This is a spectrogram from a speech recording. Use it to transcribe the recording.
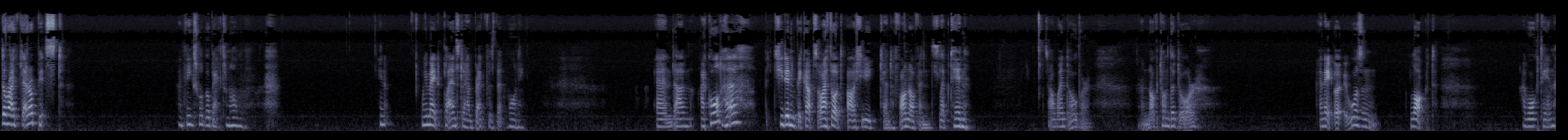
the right therapist. And things will go back to normal. You know, we made plans to have breakfast that morning. And um, I called her, but she didn't pick up, so I thought, oh, she turned her phone off and slept in. So I went over and knocked on the door. And it, it wasn't locked. I walked in.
